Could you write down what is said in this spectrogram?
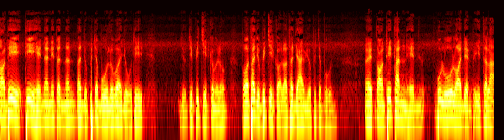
ตอนที่ที่เห็นอันนี้ตอนนั้นท่านอยู่เพชรบูรณ์หรือว่าอยู่ที่อยู่ที่พิจิตรก็ไม่รู้ เพราะว่าท่านอยู่พิจิตรก่อนแล้วท่านย้ายมาอยู่เพชรบูรณ์ไอ้ตอนที่ท่านเห็นผู้รู้ลอยเด่นไปอิสระ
